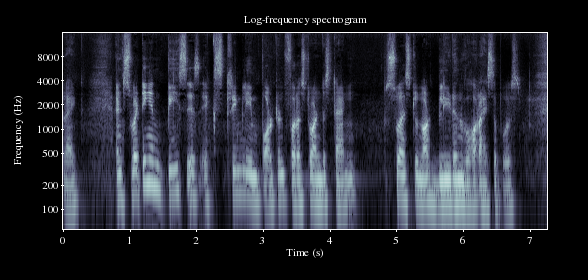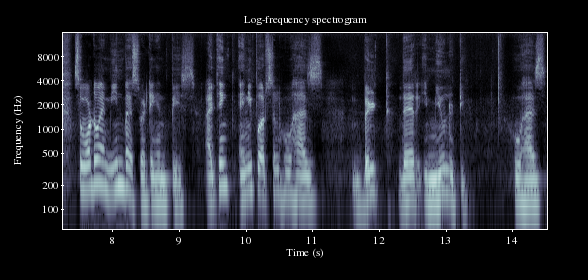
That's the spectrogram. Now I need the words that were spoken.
right? And sweating in peace is extremely important for us to understand so as to not bleed in war i suppose. So what do i mean by sweating in peace? I think any person who has built their immunity who has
